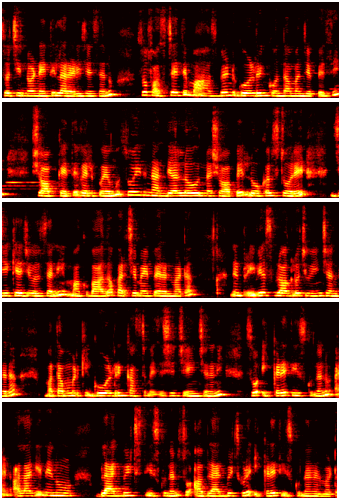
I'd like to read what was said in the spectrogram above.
సో చిన్నోడిని అయితే ఇలా రెడీ చేశాను. సో ఫస్ట్ అయితే మా హస్బెండ్ గోల్డ్ రింగ్ కొందామని చెప్పేసి షాప్కి అయితే వెళ్ళిపోయాము. సో ఇది నంద్యాలలో ఉన్న షాపే లోకల్ స్టోరే జీకే జ్యువెల్స్ అని మాకు బాగా పరిచయం అయిపోయారనమాట నేను ప్రీవియస్ వ్లాగ్లో చూపించాను కదా మా తమ్ముడికి గోల్డ్ రింగ్ కస్టమైజేషన్ చేయించానని. సో ఇక్కడే తీసుకున్నాను అండ్ అలాగే నేను బ్లాక్ బీడ్స్ తీసుకున్నాను. సో ఆ బ్లాక్ బీడ్స్ కూడా ఇక్కడే తీసుకున్నాను అనమాట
